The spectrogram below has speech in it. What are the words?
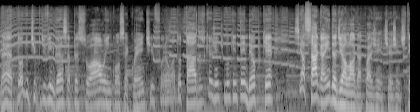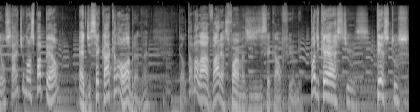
né? Todo tipo de vingança pessoal e inconsequente foram adotados, o que a gente nunca entendeu, porque se a saga ainda dialoga com a gente e a gente tem um site, o nosso papel é dissecar aquela obra, né? Então tava lá várias formas de dissecar o filme. Podcasts, textos,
